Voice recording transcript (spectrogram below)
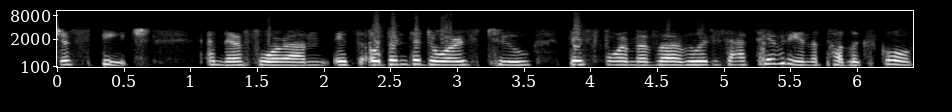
just speech and therefore um, it's opened the doors to this form of uh, religious activity in the public schools.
